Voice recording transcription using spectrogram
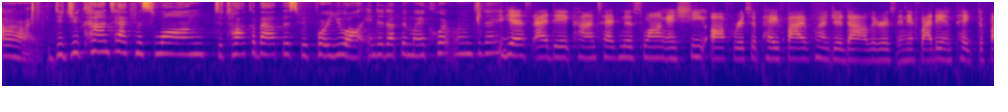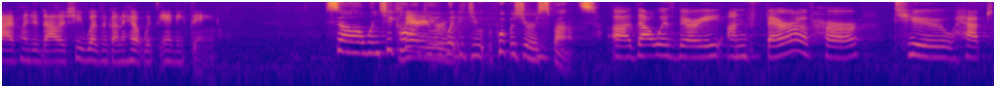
All right. Did you contact Ms. Wong to talk about this before you all ended up in my courtroom today? Yes, I did contact Ms. Wong, and she offered to pay $500. And if I didn't take the $500, she wasn't going to help with anything. So when she called Very you, what did you? What was your response? Uh, that was very unfair of her to have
